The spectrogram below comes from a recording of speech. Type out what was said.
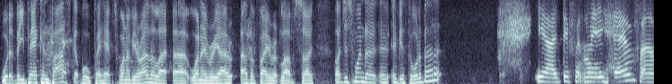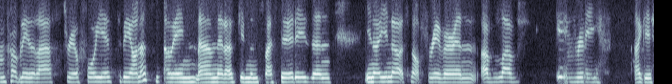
Would it be back in basketball, perhaps one of your other uh, one of your other favourite loves? So I just wonder: have you thought about it? Yeah, I definitely have. Um, probably the last three or four years, to be honest. Knowing um, that I was getting into my thirties, and you know, you know, it's not forever. And I've loved every, I guess,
